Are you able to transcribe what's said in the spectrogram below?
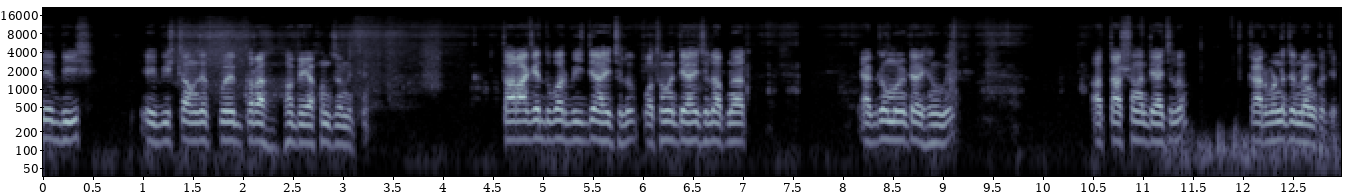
এ বিষ এই বিষটা আমাদের প্রয়োগ করা হবে এখন জমিতে। তার আগে দুবার বীজ দেওয়া হয়েছিল। প্রথমে দেওয়া হয়েছিল আপনার অ্যাগ্রো মনিটর হিউমিক আর তার সঙ্গে দেওয়া ছিল কার্বনেজের ম্যাঙ্কোজেব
